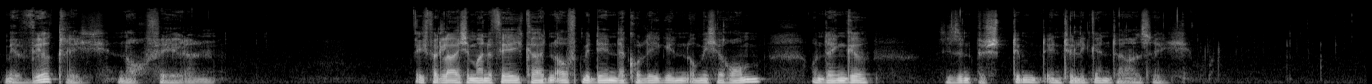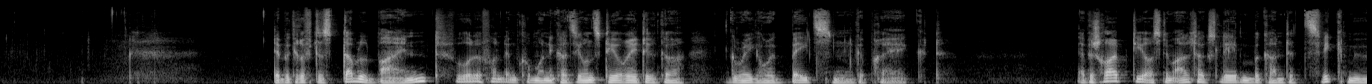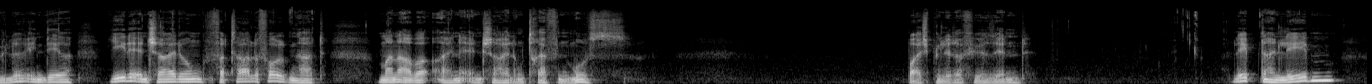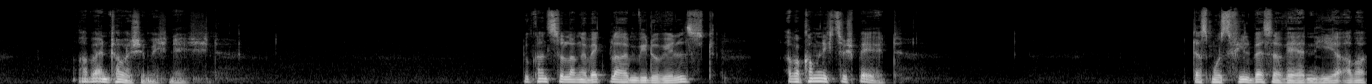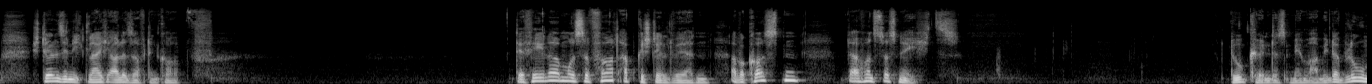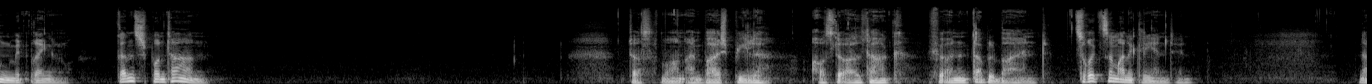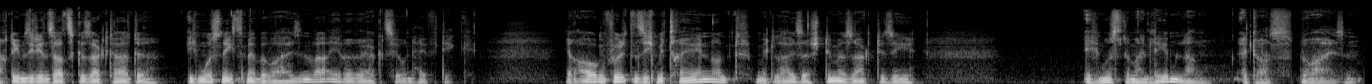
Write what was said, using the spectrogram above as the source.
mir wirklich noch fehlen. Ich vergleiche meine Fähigkeiten oft mit denen der Kolleginnen um mich herum und denke, sie sind bestimmt intelligenter als ich. Der Begriff des Double Bind wurde von dem Kommunikationstheoretiker Gregory Bateson geprägt. Er beschreibt die aus dem Alltagsleben bekannte Zwickmühle, in der jede Entscheidung fatale Folgen hat, man aber eine Entscheidung treffen muss, Beispiele dafür sind. Leb dein Leben, aber enttäusche mich nicht. Du kannst so lange wegbleiben, wie du willst, aber komm nicht zu spät. Das muss viel besser werden hier, aber stellen Sie nicht gleich alles auf den Kopf. Der Fehler muss sofort abgestellt werden, aber kosten darf uns das nichts. Du könntest mir mal wieder Blumen mitbringen. Ganz spontan. Das waren ein Beispiele aus dem Alltag für einen Double Bind. Zurück zu meiner Klientin. Nachdem sie den Satz gesagt hatte, ich muss nichts mehr beweisen, war ihre Reaktion heftig. Ihre Augen füllten sich mit Tränen und mit leiser Stimme sagte sie, ich musste mein Leben lang etwas beweisen.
